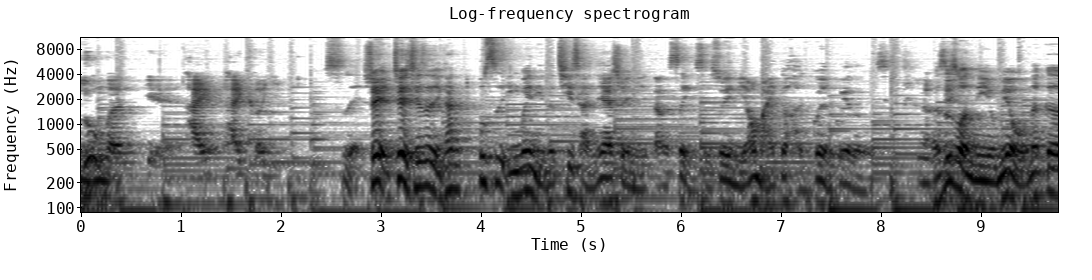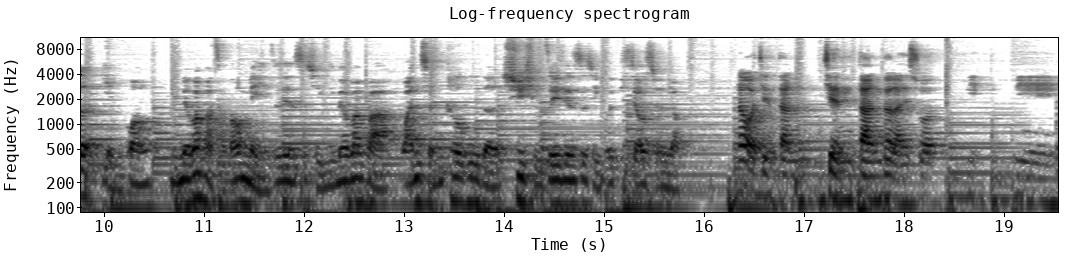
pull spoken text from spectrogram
入门也还还可以。是哎，所以所以其实你看，不是因为你的器材厉害，所以你当摄影师，所以你要买一个很贵很贵的东西，而是说你有没有那个眼光，你没有办法找到美这件事情，你没有办法完成客户的需求这件事情会比较重要。那我简单简单的来说，你你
